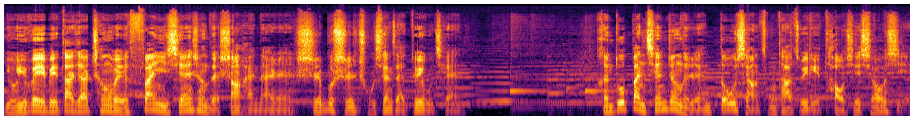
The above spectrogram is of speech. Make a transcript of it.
有一位被大家称为“翻译先生”的上海男人，时不时出现在队伍前。很多办签证的人都想从他嘴里套些消息，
